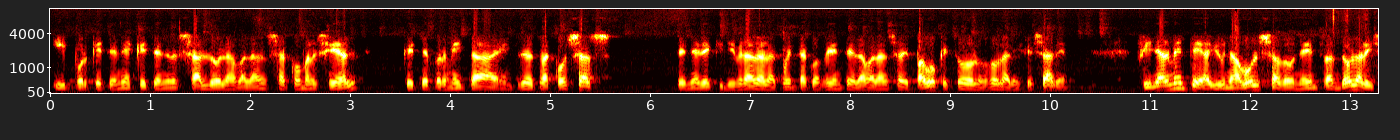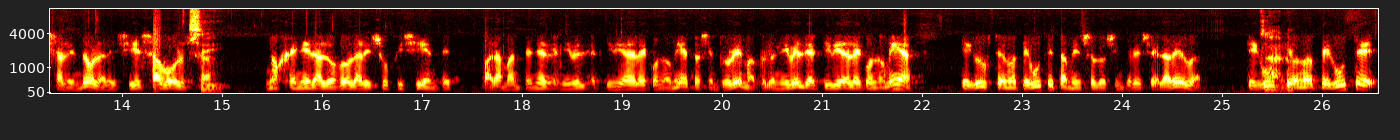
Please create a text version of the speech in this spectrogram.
y porque tenés que tener saldo en la balanza comercial que te permita, entre otras cosas, tener equilibrada la cuenta corriente de la balanza de pago que todos los dólares que salen. Finalmente hay una bolsa donde entran dólares y salen dólares. Si esa bolsa no genera los dólares suficientes para mantener el nivel de actividad de la economía, estás sin problema. Pero el nivel de actividad de la economía te guste o no te guste, también son los intereses de la deuda. Te guste o no te guste,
